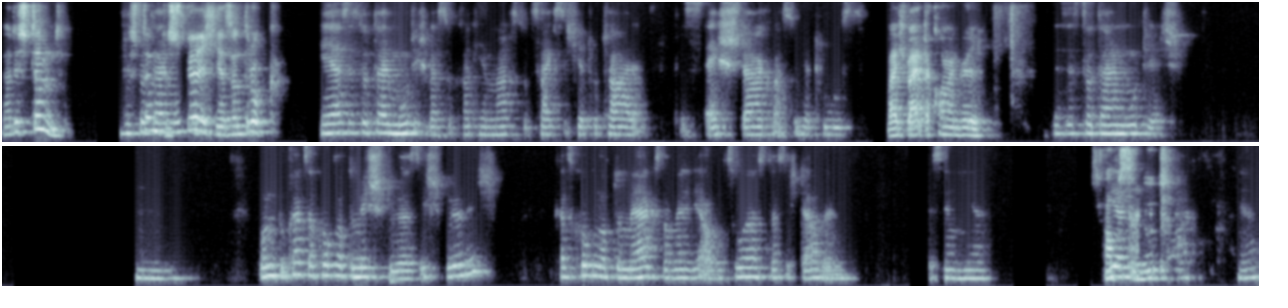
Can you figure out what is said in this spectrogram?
ja das stimmt. Das, das stimmt, das spüre ich hier, so ein Druck. Ja, es ist total mutig, was du gerade hier machst. Du zeigst dich hier total. Das ist echt stark, was du hier tust. Weil ich weiterkommen will. Das ist total mutig. Mhm. Und du kannst auch gucken, ob du mich spürst. Ich spüre dich. Du kannst gucken, ob du merkst, auch wenn du die Augen zu hast, dass ich da bin. Bisschen hier. Absolut. Hier ja.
